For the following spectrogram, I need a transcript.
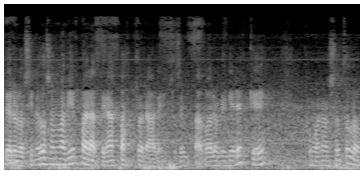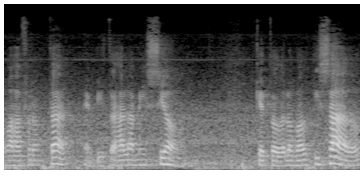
pero los sínodos son más bien para temas pastorales. Entonces el Papa lo que quiere es que, como nosotros vamos a afrontar en vistas a la misión, que todos los bautizados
